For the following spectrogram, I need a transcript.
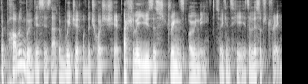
The problem with this is that the widget of the choice chip actually uses strings only. So you can see it's a list of string,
